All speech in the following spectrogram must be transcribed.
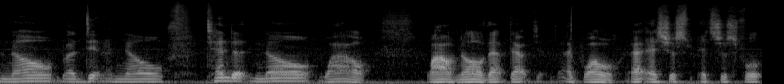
no, but didn't, no, tend to no, wow. Wow, no, that that, whoa, it's just it's just full.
